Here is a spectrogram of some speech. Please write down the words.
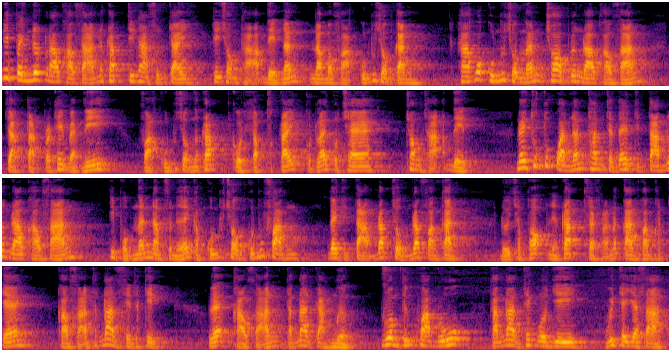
นี่เป็นเรื่องราวข่าวสารนะครับที่น่าสนใจที่ช่องถาอัปเดตนั้นนำมาฝากคุณผู้ชมกัน หากว่าคุณผู้ชมนั้นชอบเรื่องราวข่าวสารจากต่างประเทศแบบนี้ ฝากคุณผู้ชมนะครับ กด subscribe กดไลค์กดแชร์ช่องถาอัปเดต ในทุกๆวันนั้นท่านจะได้ติดตามเรื่องราวข่าวสาร ที่ผมนั้นนำเสนอให้กับคุณผู้ชมคุณผู้ฟัง ได้ติดตามรับชมรับฟังกัน โดยเฉพาะเนี่ยครับสถานการณ์ความขัดแย้ง ข่าวสารทางด้านเศรษฐกิจ และข่าวสารทางด้านการเมือง รวมถึงความรู้ทางด้านเทคโนโลยี วิทยาศาสตร์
